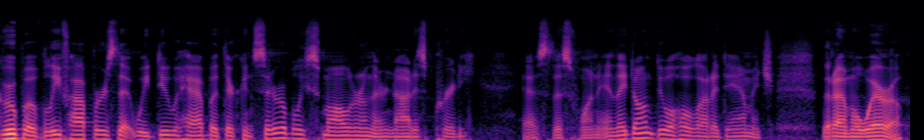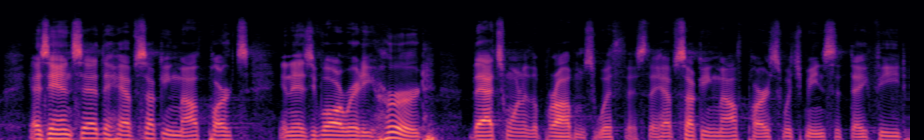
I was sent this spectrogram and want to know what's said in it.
group of leafhoppers that we do have, but they're considerably smaller and they're not as pretty as this one. And they don't do a whole lot of damage that I'm aware of. As Anne said, they have sucking mouth parts, and as you've already heard, that's one of the problems with this. They have sucking mouth parts, which means that they feed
